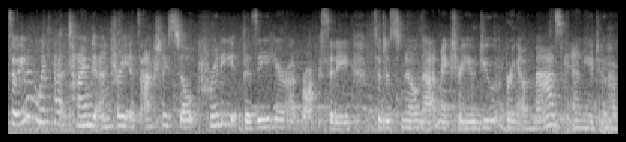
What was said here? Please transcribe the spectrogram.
So even with that timed entry, it's actually still pretty busy here at Rock City. So just know that, make sure you do bring a mask and you do have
